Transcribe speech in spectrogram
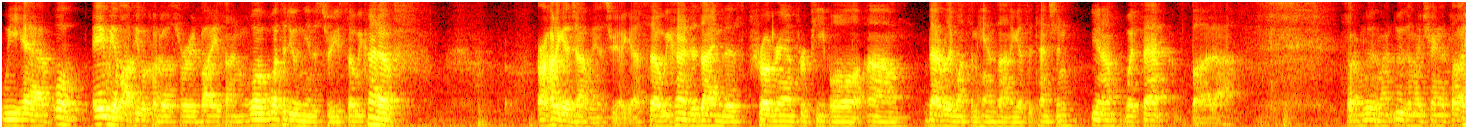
we have well, a we have a lot of people come to us for advice on what to do in the industry. So we kind of or how to get a job in the industry, I guess. So we kind of designed this program for people um, that really want some hands-on, I guess, attention, you know, with that. But uh, sorry, I'm losing my losing my train of thought.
